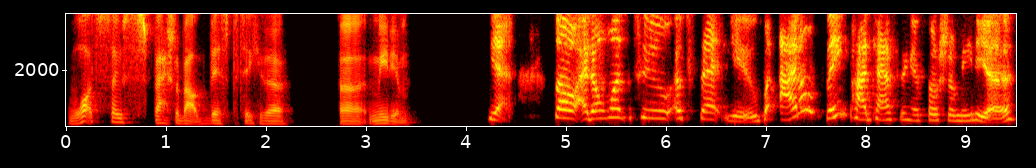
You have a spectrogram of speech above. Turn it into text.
what's so special about this particular uh, medium? Yeah. So I don't want to upset you, but I don't think podcasting is social media.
